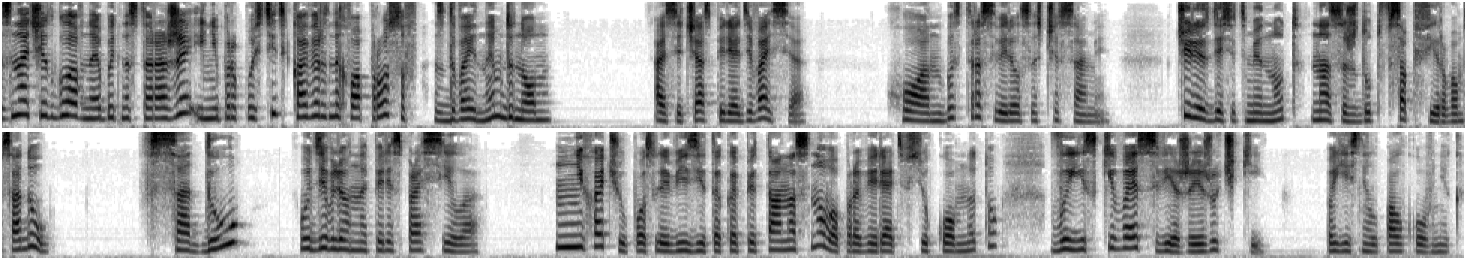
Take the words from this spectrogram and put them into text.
Значит, главное быть настороже и не пропустить каверзных вопросов с двойным дном. А сейчас переодевайся. Хуан быстро сверился с часами. Через десять минут нас ждут в сапфировом саду. В саду? Удивленно переспросила. Не хочу после визита капитана снова проверять всю комнату, выискивая свежие жучки, пояснил полковник.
